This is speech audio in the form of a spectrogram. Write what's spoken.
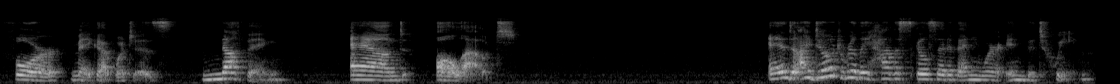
for makeup, which is nothing and all out. And I don't really have a skill set of anywhere in between.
